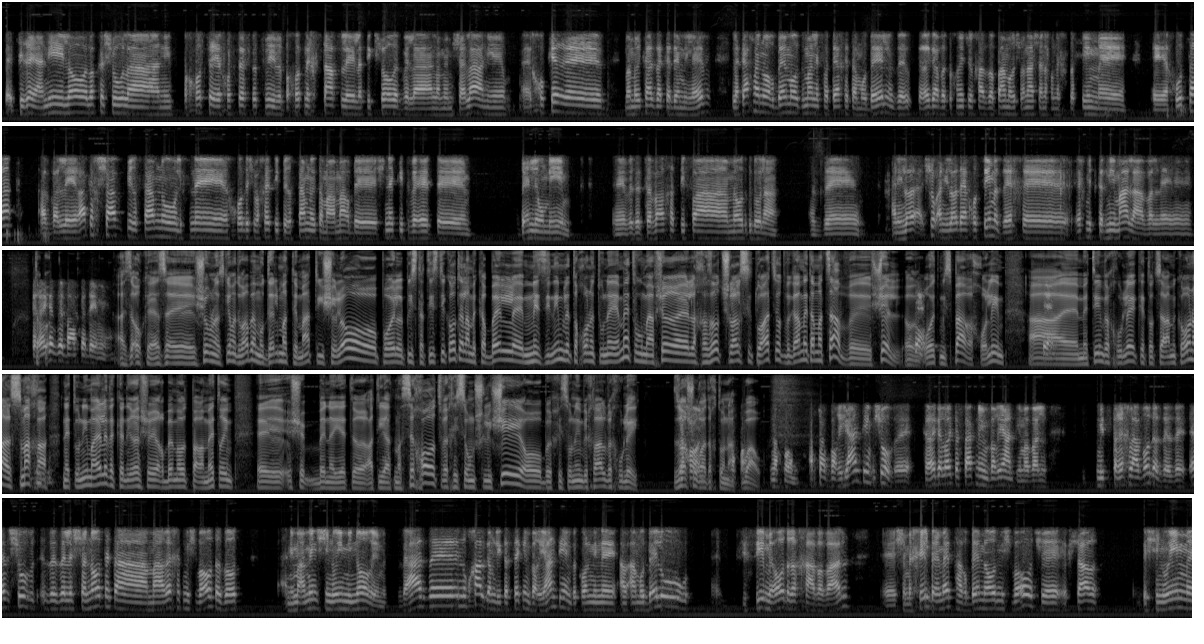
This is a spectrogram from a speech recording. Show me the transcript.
תראה, אני לא, לא קשור ל... אני פחות אה, חושף את עצמי ופחות נחשף לתקשורת ולממשלה. אני אה, חוקר אה, במרכז האקדמי לב. לקח לנו הרבה מאוד זמן לפתח את המודל. זה כרגע בתוכנית שלך זו הפעם הראשונה שאנחנו נחשפים החוצה. אבל רק עכשיו פרסמנו, לפני חודש וחצי פרסמנו את המאמר בשני כתבי עת בינלאומיים, וזה צבר חשיפה מאוד גדולה. אז אה, אני לא, שוב, אני לא יודע איך עושים את זה, איך, אה, איך מתקדמים הלאה, אבל... כרגע זה באקדמיה. אז אוקיי, אז אה, שוב נזכיר, מדובר במודל מתמטי שלא פועל על פי סטטיסטיקות, אלא מקבל אה, מזינים לתוכו נתוני אמת, והוא מאפשר אה, לחזות שלל סיטואציות וגם את המצב של, כן. או את מספר החולים, כן. המתים וכולי, כתוצאה מקורונה, על סמך הנתונים האלה, וכנראה שהרבה מאוד פרמטרים, שבין היתר עטיית מסכות וחיסון שלישי, או בחיסונים בכלל וכולי. זו נכון, השורה התחתונה, נכון, וואו. נכון. עכשיו, וריאנטים, שוב, אה, כרגע לא התעסקנו עם וריאנטים, אבל נצטרך לעבוד על זה. זה שוב, זה, זה לשנות את המערכת משוואות הזאת, אני מאמין שינויים מינוריים. ואז אה, נוכל גם להתעסק עם וריאנטים וכל מיני... המודל הוא בסיסי מאוד רחב, אבל, אה, שמכיל באמת הרבה מאוד משוואות שאפשר בשינויים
